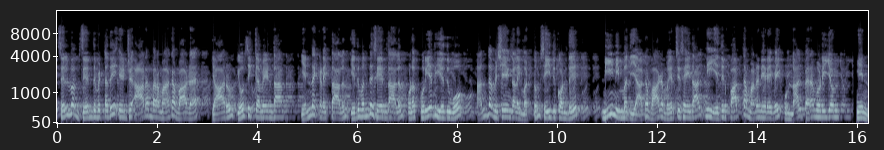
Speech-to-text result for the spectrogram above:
செல்வம் சேர்ந்து விட்டது என்று ஆடம்பரமாக வாழ யாரும் யோசிக்க வேண்டாம். என்ன கிடைத்தாலும் எது வந்து சேர்ந்தாலும் உனக்குரியது எதுவோ அந்த விஷயங்களை மட்டும் செய்து கொண்டு நீ நிம்மதியாக வாழ முயற்சி செய்தால் நீ எதிர்பார்த்த மனநிறைவை உன்னால் பெற முடியும். என்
